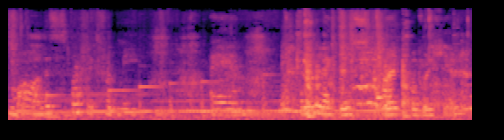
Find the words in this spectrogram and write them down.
small. This is perfect for me. And i really like this part over here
